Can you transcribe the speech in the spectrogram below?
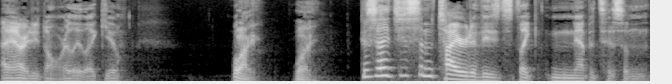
I already don't really like you Why? Why? Because I just am tired of these like nepotism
